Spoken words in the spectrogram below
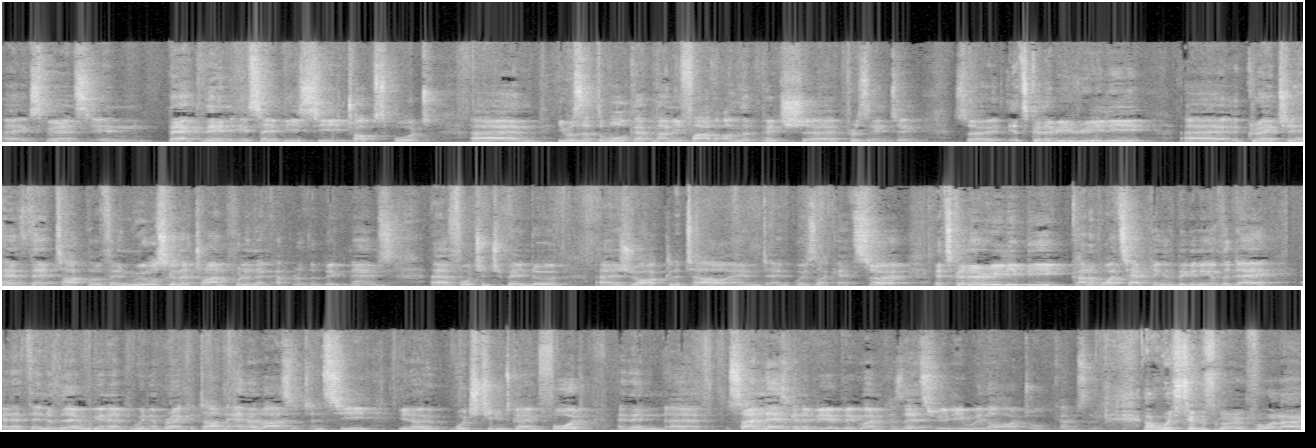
uh, experience in back then SABC Top Sport. Um, he was at the World Cup 95 on the pitch uh, presenting. So it's going to be really uh, great to have that type of, and we're also going to try and pull in a couple of the big names, uh, Fortune Chipendo, uh, Jacques Letao, and, and boys like that. So it's going to really be kind of what's happening at the beginning of the day, and at the end of the day, we're going to, we're going to break it down, analyze it, and see, you know, which team's going forward. And then uh, Sunday is going to be a big one because that's really where the hard talk comes through. Oh, which team is going forward? I,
